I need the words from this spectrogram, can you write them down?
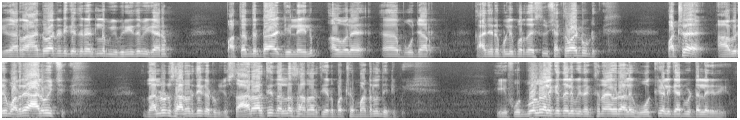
ഈ കാരണം ആൻഡോ ആന്റണിക്കെതിരായിട്ടുള്ള വിപരീത വികാരം പത്തനംതിട്ട ജില്ലയിലും അതുപോലെ പൂഞ്ഞാർ കാഞ്ഞിരപ്പള്ളി പ്രദേശത്തും ശക്തമായിട്ടുണ്ട്. പക്ഷേ അവർ വളരെ ആലോചിച്ച് നല്ലൊരു സ്ഥാനാർത്ഥിയെ കണ്ടുപിടിച്ചു. സ്ഥാനാർത്ഥി നല്ല സ്ഥാനാർത്ഥിയാണ് പക്ഷേ മണ്ഡലം തെറ്റിപ്പോയി. ഈ ഫുട്ബോൾ കളിക്കുന്നതിൽ വിദഗ്ധനായ ഒരാളെ ഹോക്കി കളിക്കാൻ വിട്ടല്ല കഴിയും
